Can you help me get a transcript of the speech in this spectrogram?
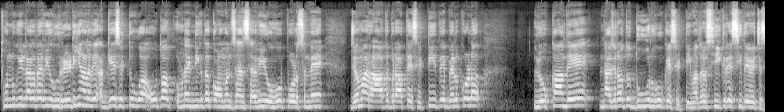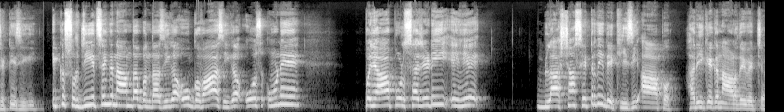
ਤੁਹਾਨੂੰ ਕੀ ਲੱਗਦਾ ਵੀ ਉਹ ਰੇੜੀਆਂ ਵਾਲੇ ਦੇ ਅੱਗੇ ਸਿੱਟੂਗਾ? ਉਹ ਤਾਂ ਹੁਣ ਇੰਨੀ ਕੁ ਤਾਂ ਕਾਮਨ ਸੈਂਸ ਹੈ ਵੀ ਉਹ ਪੁਲਿਸ ਨੇ ਜਮਾ ਰਾਤ ਬਰਾਤੇ ਸਿੱਟੀ ਤੇ ਬਿਲਕੁਲ ਲੋਕਾਂ ਦੇ ਨਜ਼ਰਾਂ ਤੋਂ ਦੂਰ ਹੋ ਕੇ ਸਿੱਟੀ, ਮਤਲਬ ਸੀਕ੍ਰੇਸੀ ਦੇ ਵਿੱਚ ਸਿੱਟੀ ਸੀਗੀ। ਇੱਕ ਸੁਰਜੀਤ ਸਿੰਘ ਨਾਮ ਦਾ ਬੰਦਾ ਸੀਗਾ, ਉਹ ਗਵਾਹ ਸੀਗਾ, ਉਸ, ਉਹਨੇ ਪੰਜਾਬ ਪੁਲਿਸ ਹੈ ਜਿਹੜੀ ਇਹ ਲਾਸ਼ਾਂ ਸਿੱਟਦੀ ਦੇਖੀ ਸੀ ਆਪ, ਹਰੀਕੇ ਕਨਾਲ ਦੇ ਵਿੱਚ।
